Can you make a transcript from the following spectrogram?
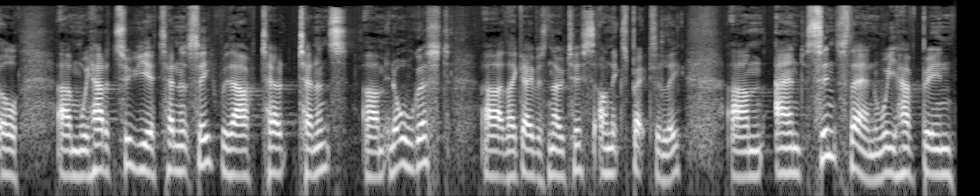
Well, um, we had a two year tenancy with our te- tenants. Um, in August, uh, they gave us notice unexpectedly. Um, and since then, we have been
